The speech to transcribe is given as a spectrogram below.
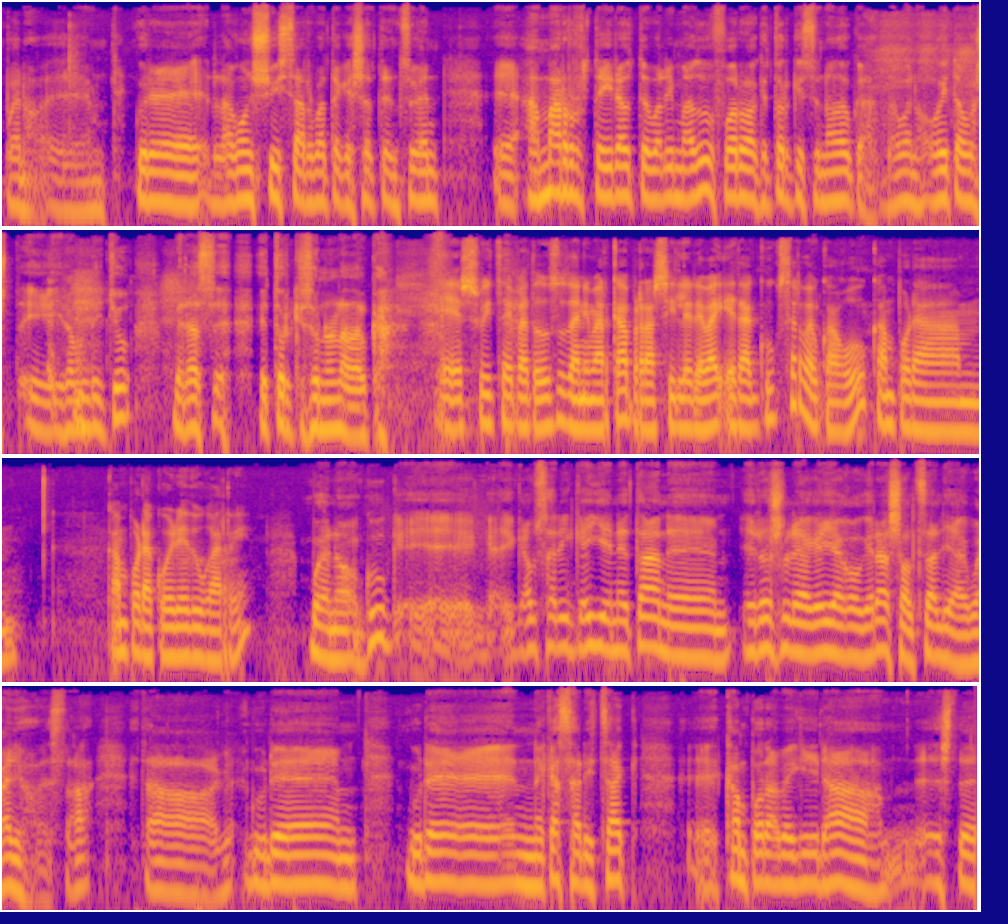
bueno, e, gure lagun suizar batek esaten zuen, e, eh, amar urte iraute bali madu, foroak etorkizuna dauka. Da, bueno, hogeita bost iraun ditu, beraz, etorkizuna dauka. E, Suitza ipatu duzu Danimarka, Brasil ere bai, eta guk zer daukagu, kanpora, kanporako eredugarri? Bueno, guk e, gauzarik gehienetan e, eroslea gehiago gera saltzaileak baino, ez da? Eta gure, gure nekazaritzak kanpora begira este,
